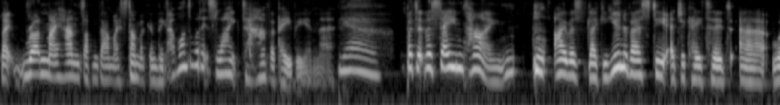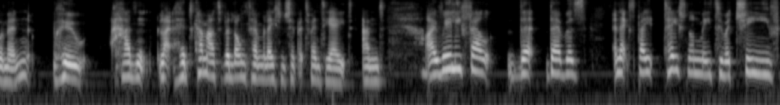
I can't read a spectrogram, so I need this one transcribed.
like, run my hands up and down my stomach and think, I wonder what it's like to have a baby in there. yeah. But at the same time, I was like a university educated uh, woman who hadn't like had come out of a long term relationship at 28 and I really felt that there was an expectation on me to achieve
